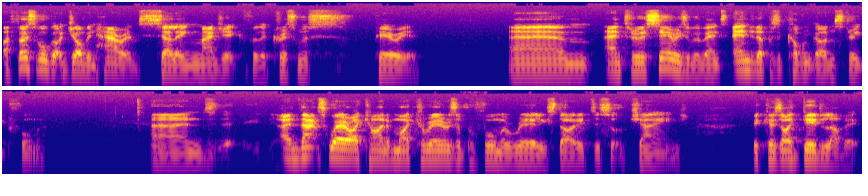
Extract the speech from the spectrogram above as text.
I first of all got a job in Harrods selling magic for the Christmas period, um, and through a series of events, ended up as a Covent Garden street performer, and and that's where I kind of my career as a performer really started to sort of change, because I did love it.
